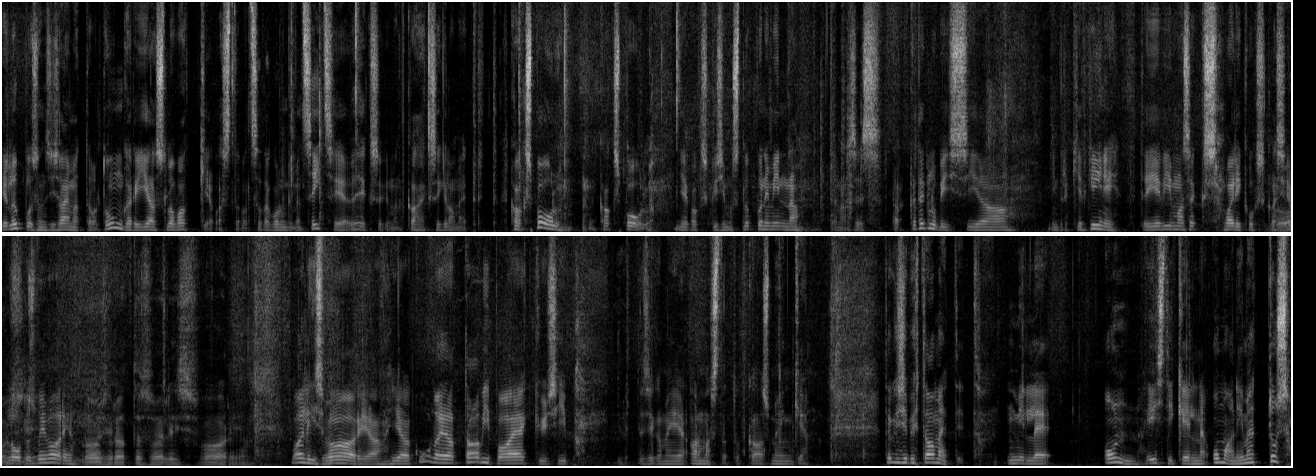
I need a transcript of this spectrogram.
ja lõpus on siis aimatavalt Ungari ja Slovakkia vastavalt sada kolmkümmend seitse ja üheksakümmend kaheksa kilomeetrit. kaks pool, kaks pool ja kaks küsimust lõpuni minna tänases Tarkade klubis ja Indrek Jevgeni, teie viimaseks valikuks, kas jääb loodus või vaaria? loosiratas valis vaaria. valis vaaria ja kuulaja Taavi Pae küsib, ühtlasi ka meie armastatud kaasmängija. ta küsib ühte ametit, mille on eestikeelne omanimetus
